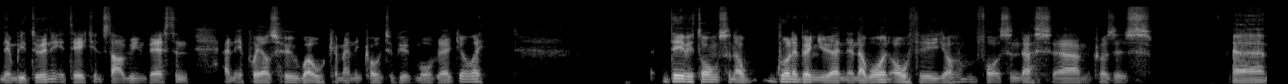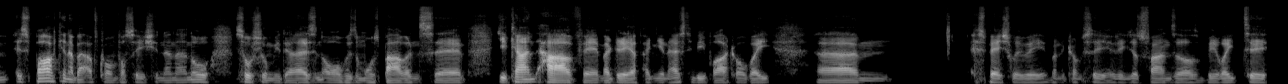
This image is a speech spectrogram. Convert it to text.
then we do need to take it and start reinvesting into players who will come in and contribute more regularly. David Thompson, I'm going to bring you in, and I want all three of your thoughts on this because um, it's um, it's sparking a bit of conversation, and I know social media isn't always the most balanced. Um, you can't have um, a grey opinion; it has to be black or white. Um, especially when it comes to Rangers fans, we like to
